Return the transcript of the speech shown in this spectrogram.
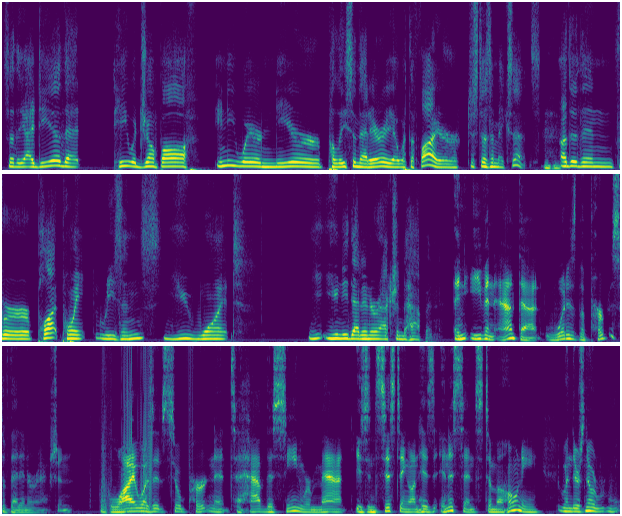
So the idea that he would jump off anywhere near police in that area with the fire just doesn't make sense. Mhm. Other than for plot point reasons, you want you need that interaction to happen. And even at that, what is the purpose of that interaction? Like, why was it so pertinent to have this scene where Matt is insisting on his innocence to Mahoney when there's no,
